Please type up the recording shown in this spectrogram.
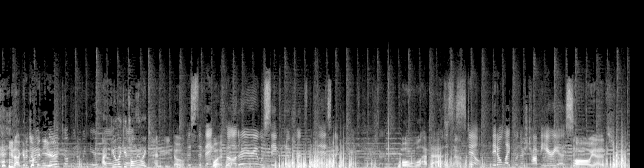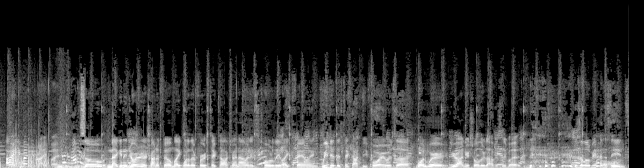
You're not gonna jump I in here? jump in over here. I feel like it's only like 10 feet though. This is the thing. What? The other area was safe and no sharks. This, I can no. Oh, we'll have to ask them. still, they don't like when there's choppy areas. Oh yeah, it's true. All right, you might be right, but so Megan and Jordan are trying to film like one of their first TikToks right now, and it's totally like failing. We did this TikTok before. It was the one where you're on your shoulders, obviously, but it's a little behind the scenes.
